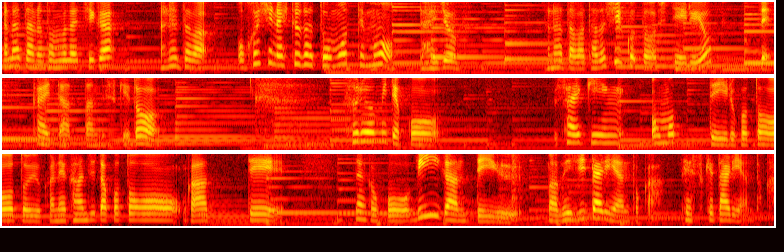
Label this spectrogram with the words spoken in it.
あなたの友達があなたはおかしな人だと思っても大丈夫。あなたは正しいことをしているよ。って書いてあったんですけどそれを見てこう最近思っていることというかね感じたことがあってなんかこうヴィーガンっていう、まあ、ベジタリアンとかペスケタリアンとか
